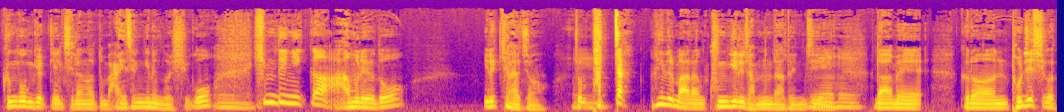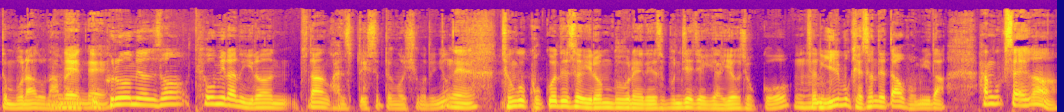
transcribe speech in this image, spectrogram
근공격계 질환 같은 것도 많이 생기는 것이고 음. 힘드니까 아무래도 이렇게 하죠. 좀 음. 바짝 흔히들 말하는 군기를 잡는다든지 음흠. 그다음에 그런 도제식 어떤 문화도 남아 있고 네, 네. 그러면서 태움이라는 이런 부당한 관습도 있었던 것이거든요. 네. 전국 곳곳에서 이런 부분에 대해서 문제 제기가 이어졌고 음. 저는 일부 개선됐다고 봅니다. 한국 사회가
